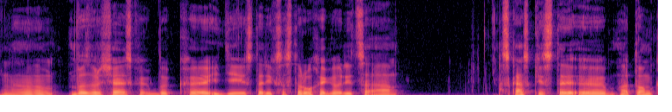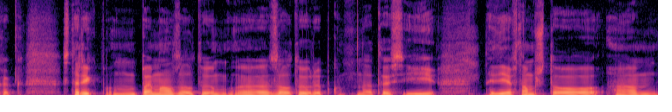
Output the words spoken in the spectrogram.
а, возвращаясь как бы к идее старик со старухой, говорится о сказки э, о том, как старик поймал золотую, э, золотую рыбку, да, то есть и идея в том, что э,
